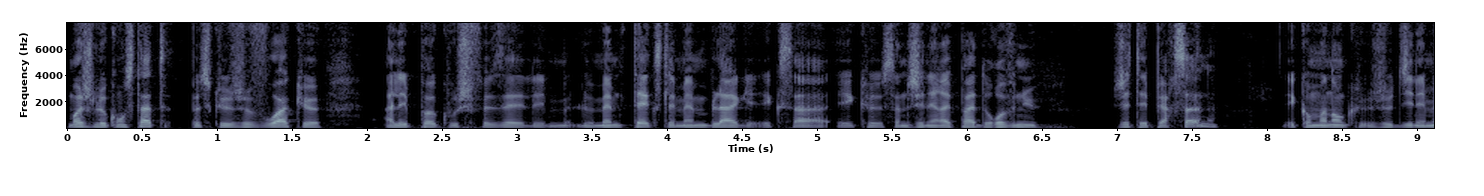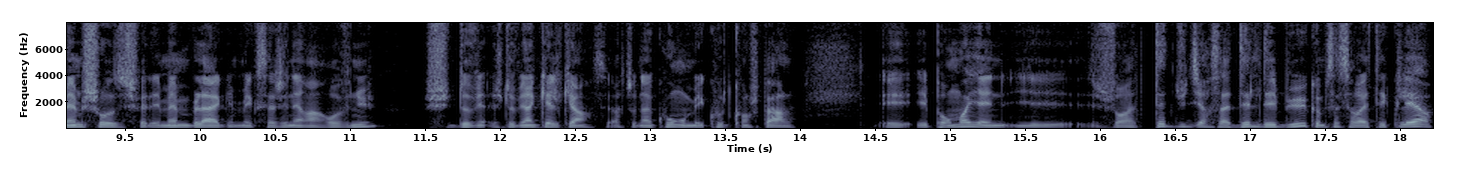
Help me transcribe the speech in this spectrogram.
Moi je le constate parce que je vois que à l'époque où je faisais les- le même texte, les mêmes blagues et que ça et que ça ne générait pas de revenus, j'étais personne. Et quand maintenant que je dis les mêmes choses, je fais les mêmes blagues, mais que ça génère un revenu, je deviens, je deviens quelqu'un. C'est-à-dire tout d'un coup, on m'écoute quand je parle. Et, pour moi, j'aurais peut-être dû dire ça dès le début, comme ça, ça aurait été clair.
